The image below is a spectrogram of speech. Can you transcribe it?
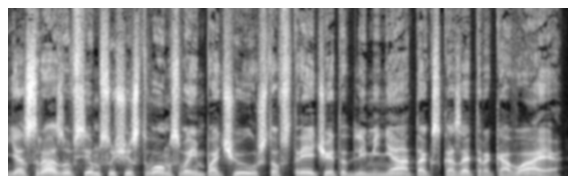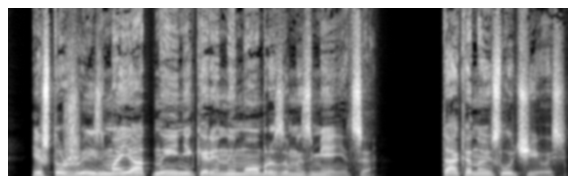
Я сразу всем существом своим почуял, что встреча эта для меня, так сказать, роковая, и что жизнь моя отныне коренным образом изменится. Так оно и случилось.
